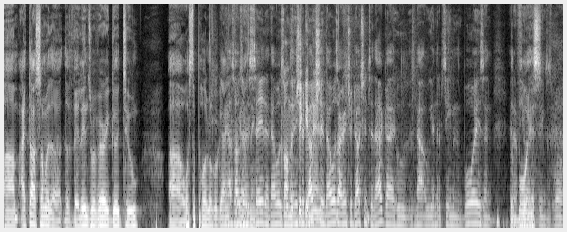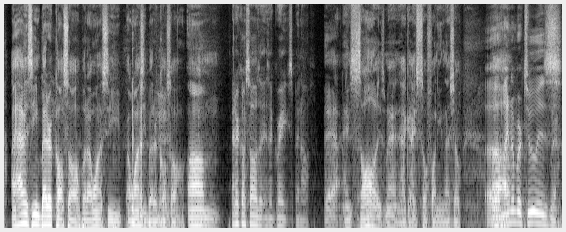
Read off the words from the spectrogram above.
Um, I thought some of the the villains were very good too. Uh, what's the poor local guy? That's what I was going to say. That that was On the the introduction. That was our introduction to that guy who is now. We ended up seeing him in the boys and, and The a few other Boys. things as well. I haven't seen Better Call Saul, but I want to see. I want to see Better Call Saul. Um, Better Call Saul is a, is a great spinoff. yeah, and Saul is man. That guy's so funny in that show. Uh, my number two is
